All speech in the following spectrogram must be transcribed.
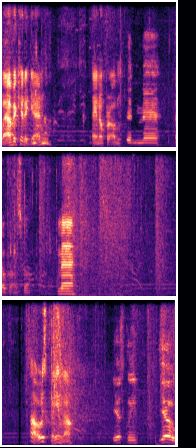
lava kit again? hey, no problem. Good meh. No problem, spell. Meh. Oh, it was clean though. Yes, clean. Yo,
